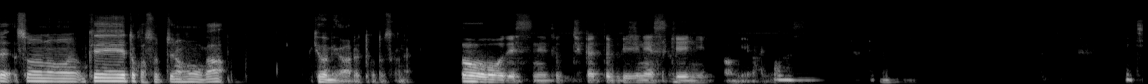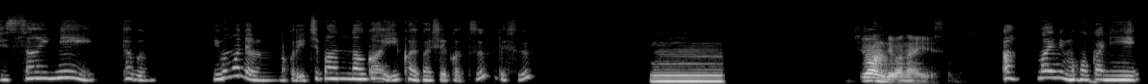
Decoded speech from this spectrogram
で、その経営とかそっちの方が興味があるってことですかね。そうですね、どっちかというとビジネス系に興味があります。で実際に多分今までの中で一番長い海外生活です？うーん、一番ではないですね。あ、前にも他に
